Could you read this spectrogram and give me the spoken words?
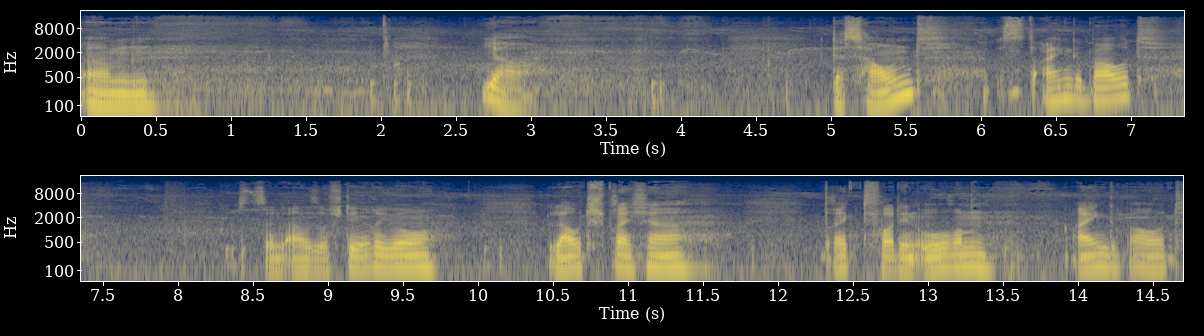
Ähm, ja, der Sound ist eingebaut. Es sind also Stereo-Lautsprecher direkt vor den Ohren eingebaut.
